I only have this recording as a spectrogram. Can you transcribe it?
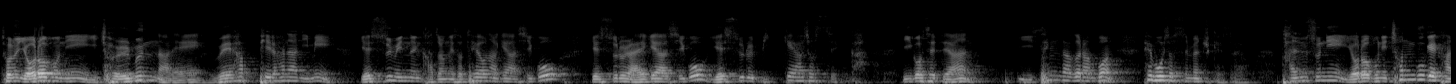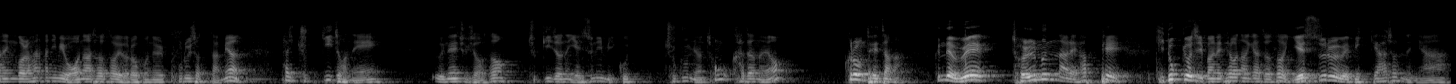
저는 여러분이 이 젊은 날에 왜 하필 하나님이 예수 믿는 가정에서 태어나게 하시고 예수를 알게 하시고 예수를 믿게 하셨을까? 이것에 대한 이 생각을 한번 해보셨으면 좋겠어요. 단순히 여러분이 천국에 가는 걸 하나님이 원하셔서 여러분을 부르셨다면 사실 죽기 전에 은혜 주셔서 죽기 전에 예수님 믿고 죽으면 천국 가잖아요. 그럼 되잖아. 근데 왜 젊은 날에 하필 기독교 집안에 태어나게 하셔서 예수를 왜 믿게 하셨느냐?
